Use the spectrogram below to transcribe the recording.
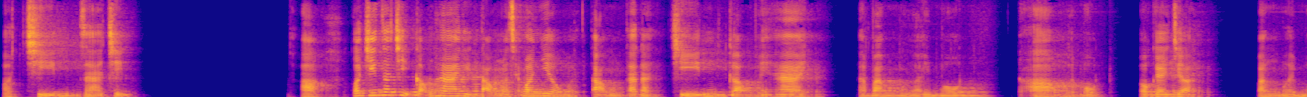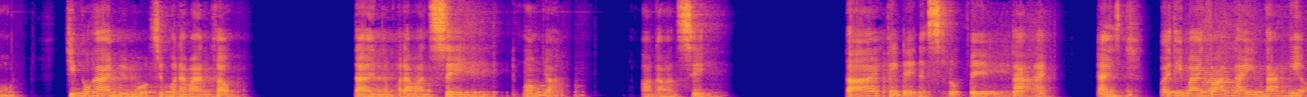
Có 9 giá trị. Đó. Có 9 giá trị cộng 2 thì tổng nó sẽ bao nhiêu? Mà tổng ta là 9 cộng với 2 là bằng 11 đó 11 ok chưa? Bằng 11 9 cộng 2 11 sẽ có đáp án không? Đây là có đáp án C. Đúng không nhỉ? Đó, đáp án C. Đấy, thì đấy là sơ đồ V của chúng ta đấy đấy. Vậy thì bài toán này chúng ta hiểu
